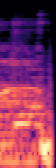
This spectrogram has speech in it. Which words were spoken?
Yeah.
